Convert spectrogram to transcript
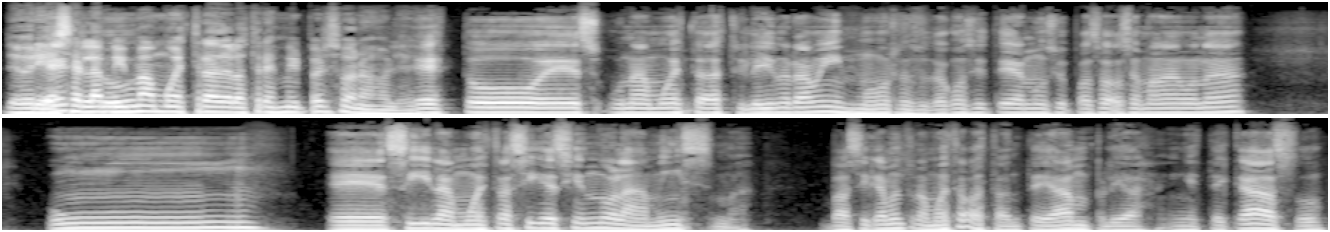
Debería ser la misma muestra de los 3.000 personas, Jorge. Esto es una muestra, estoy leyendo ahora mismo, resultado consiste de anuncio pasado semana una, un, eh, sí, la muestra sigue siendo la misma. Básicamente una muestra bastante amplia en este caso.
